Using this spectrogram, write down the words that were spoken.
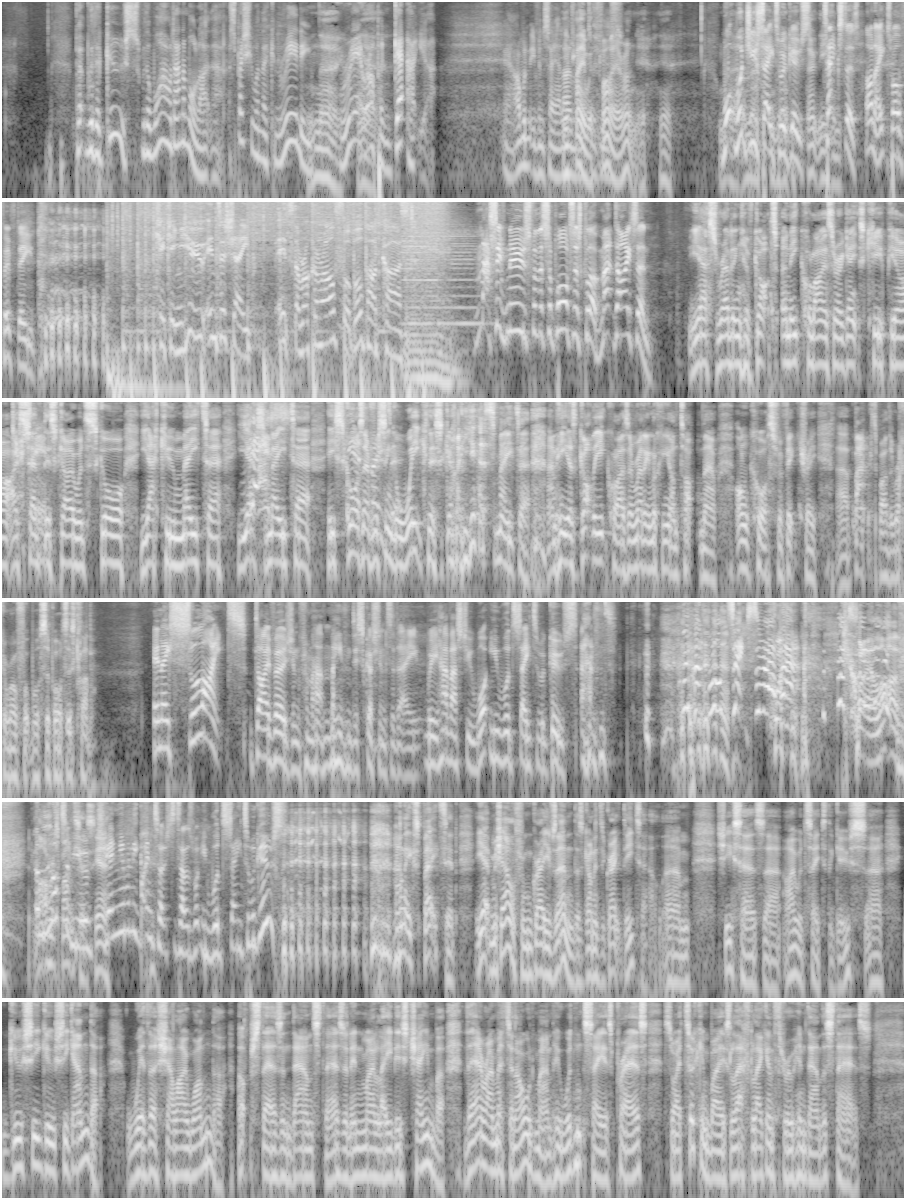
But with a goose, with a wild animal like that, especially when they can really No, rear yeah. up and get at you. Yeah, I wouldn't even say hello. You're playing with to a goose. fire, aren't you? Yeah. What No, would you no, say to a goose? don't even. Text us on 8 12 15. Kicking you into shape. It's the Rock and Roll Football Podcast. Massive news for the supporters club. Matt Dyson. Yes, Reading have got an equaliser against QPR. I said it. this guy would score. Yakou Meite. Yes, Yes! Meite. He scores Yes, every Meite. single week, this guy. Yes, Meite. And he has got the equaliser. And Reading looking on top now, on course for victory, uh, backed by the Rock and Roll Football Supporters Club. In a slight diversion from our main discussion today, we have asked you what you would say to a goose, and we had more texts about that. Quite a lot of. A lot of lot of you have yeah. genuinely got in touch to tell us what you would say to a goose. Unexpected. Yeah, Michelle from Gravesend has gone into great detail. Um, she says, uh, I would say to the goose, uh, Goosey, goosey gander, whither shall I wander? Upstairs and downstairs and in my lady's chamber. There I met an old man who wouldn't say his prayers, so I took him by his left leg and threw him down the stairs.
